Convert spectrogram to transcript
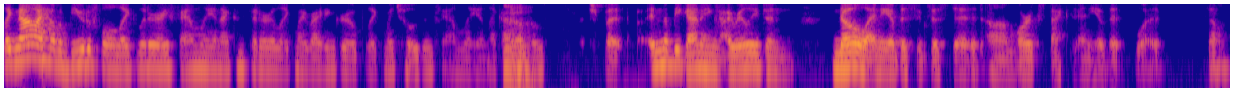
like now I have a beautiful like literary family and I consider like my writing group like my chosen family and like yeah. I love them so much. But in the beginning, I really didn't know any of this existed um, or expect any of it would. So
